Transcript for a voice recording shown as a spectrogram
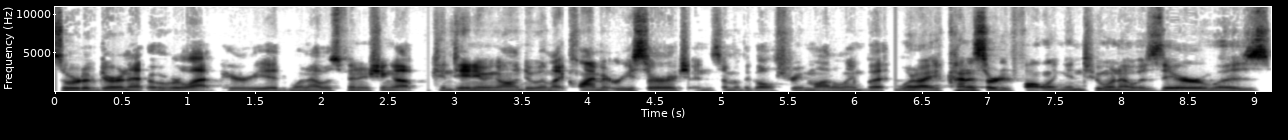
sort of during that overlap period when I was finishing up, continuing on doing like climate research and some of the Gulf Stream modeling. But what I kind of started falling into when I was there was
